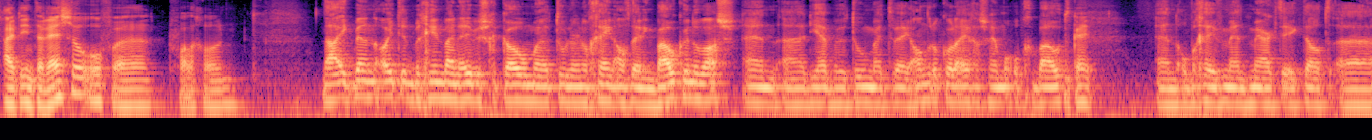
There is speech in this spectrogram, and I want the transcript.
Uit interesse of eh, toevallig gewoon? Nou, ik ben ooit in het begin bij Nebus gekomen toen er nog geen afdeling bouwkunde was. En eh, die hebben we toen met twee andere collega's helemaal opgebouwd. Oké, En op een gegeven moment merkte ik dat eh,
